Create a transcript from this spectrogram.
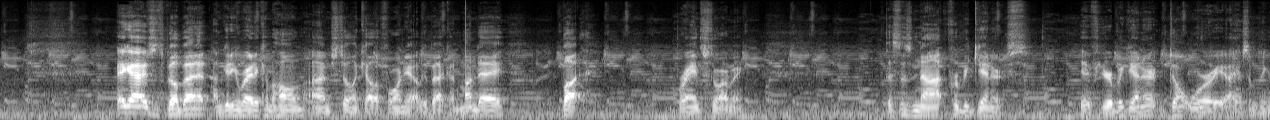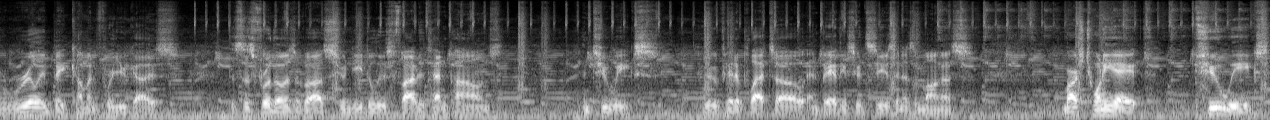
Hey guys, it's Bill Bennett. I'm getting ready to come home. I'm still in California. I'll be back on Monday. But brainstorming. This is not for beginners. If you're a beginner, don't worry. I have something really big coming for you guys. This is for those of us who need to lose five to 10 pounds in two weeks, who've hit a plateau and bathing suit season is among us. March 28th, two weeks,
